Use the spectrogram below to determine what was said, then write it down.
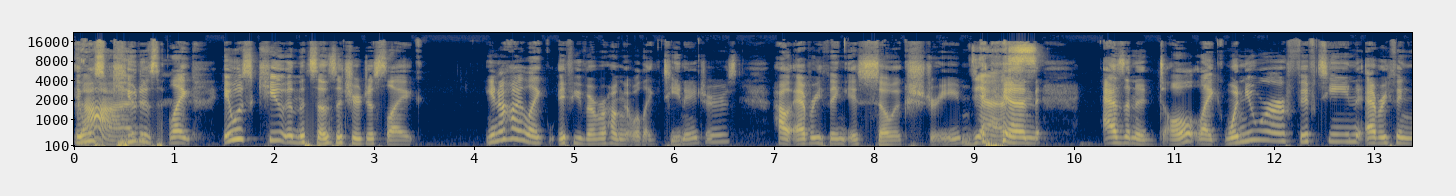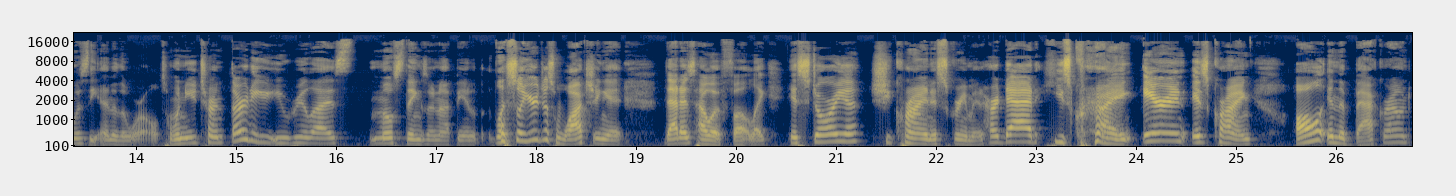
God. It was cute as like it was cute in the sense that you're just like you know how like if you've ever hung out with like teenagers, how everything is so extreme. Yes. And as an adult, like when you were 15, everything was the end of the world. When you turn 30, you realize most things are not the end of the world. like so you're just watching it that is how it felt. Like Historia, she crying and screaming. Her dad, he's crying. Eren is crying. All in the background,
